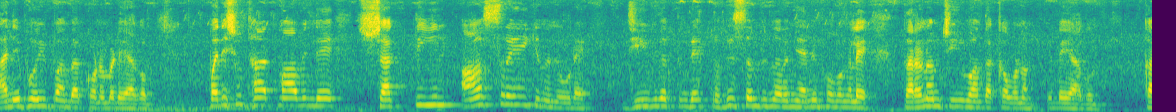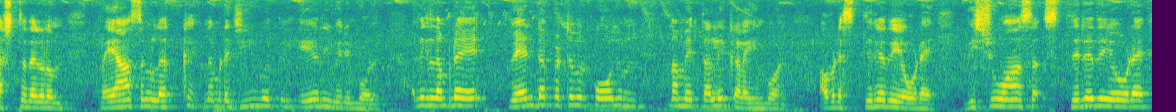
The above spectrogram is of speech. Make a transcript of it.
അനുഭവിപ്പാൻ തക്കോണം ഇവിടെയാകും പരിശുദ്ധാത്മാവിന്റെ ശക്തിയിൽ ആശ്രയിക്കുന്നതിലൂടെ ജീവിതത്തിന്റെ പ്രതിസന്ധി നിറഞ്ഞ അനുഭവങ്ങളെ തരണം ചെയ്യുവാൻ തക്കവണ്ണം ഇടയാകും. കഷ്ടതകളും പ്രയാസങ്ങളൊക്കെ നമ്മുടെ ജീവിതത്തിൽ ഏറി വരുമ്പോൾ അല്ലെങ്കിൽ നമ്മുടെ വേണ്ടപ്പെട്ടവർ പോലും നമ്മെ തള്ളിക്കളയുമ്പോൾ അവിടെ സ്ഥിരതയോടെ വിശ്വാസ സ്ഥിരതയോടെ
